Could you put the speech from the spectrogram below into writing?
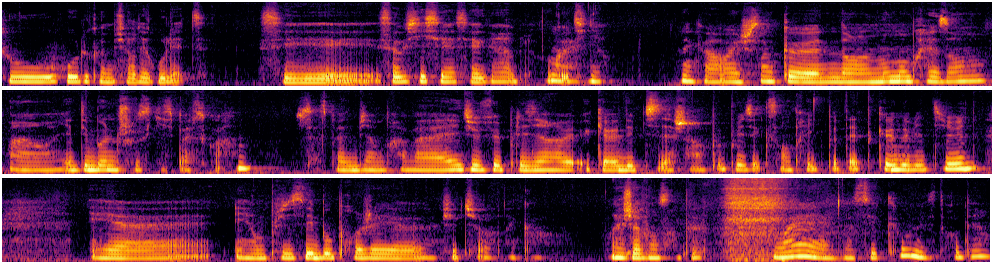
Tout roule comme sur des roulettes. C'est ça aussi c'est assez agréable au Ouais. quotidien. D'accord, ouais, je sens que dans le moment présent, il y a des bonnes choses qui se passent, quoi. Ça se passe bien au travail, tu fais plaisir avec euh, des petits achats un peu plus excentriques peut-être que Mm. d'habitude. Et, euh, et en plus des beaux projets euh, futurs, d'accord. Ouais j'avance un peu. Ouais, bah, c'est cool, c'est trop bien.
